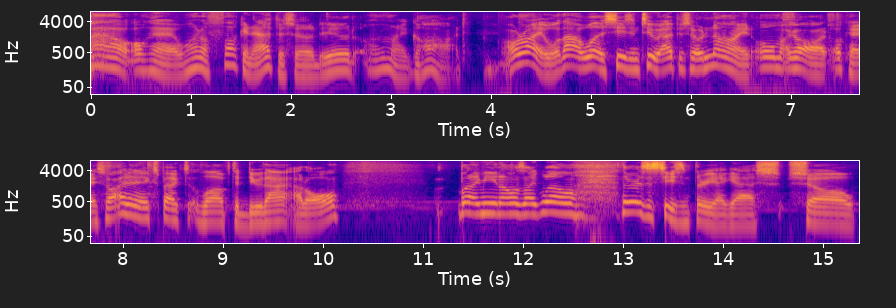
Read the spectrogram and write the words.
Okay, what a fucking episode, dude. Oh my god. Alright, well that was season 2, episode 9. Oh my god. Okay, so I didn't expect Love to do that at all. But I mean, I was like, well, there is a season 3, I guess. So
